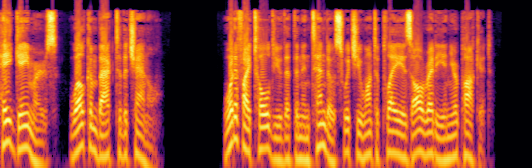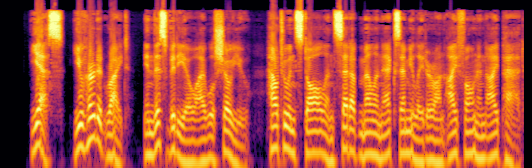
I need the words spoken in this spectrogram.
Hey gamers, welcome back to the channel. What if I told you that the Nintendo Switch you want to play is already in your pocket? Yes, you heard it right, in this video I will show you, how to install and set up Melon X emulator on iPhone and iPad,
